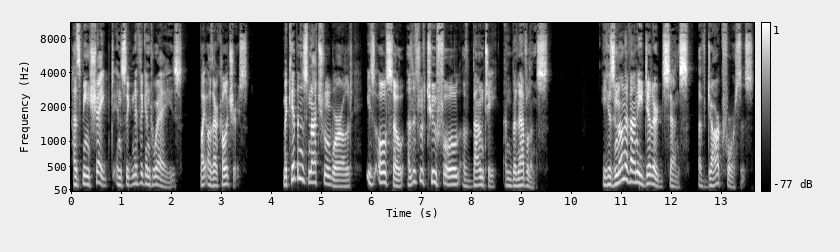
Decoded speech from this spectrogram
has been shaped in significant ways by other cultures. McKibben's natural world is also a little too full of bounty and benevolence. He has none of Annie Dillard's sense of dark forces,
